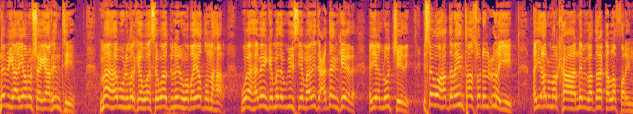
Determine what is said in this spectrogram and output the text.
nebiga ayaanu sheegay arrintii maaha buu idhi markaa waa sawaadu leyl wa bayaadu nahaar. Waa habeenka madowgiisa iyo maalinta caddaankeeda ayaa loo jeeday. Isagoo haddana intaasoo dhan cunayey ayaanu markaa nebigu haddana qallo farin.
